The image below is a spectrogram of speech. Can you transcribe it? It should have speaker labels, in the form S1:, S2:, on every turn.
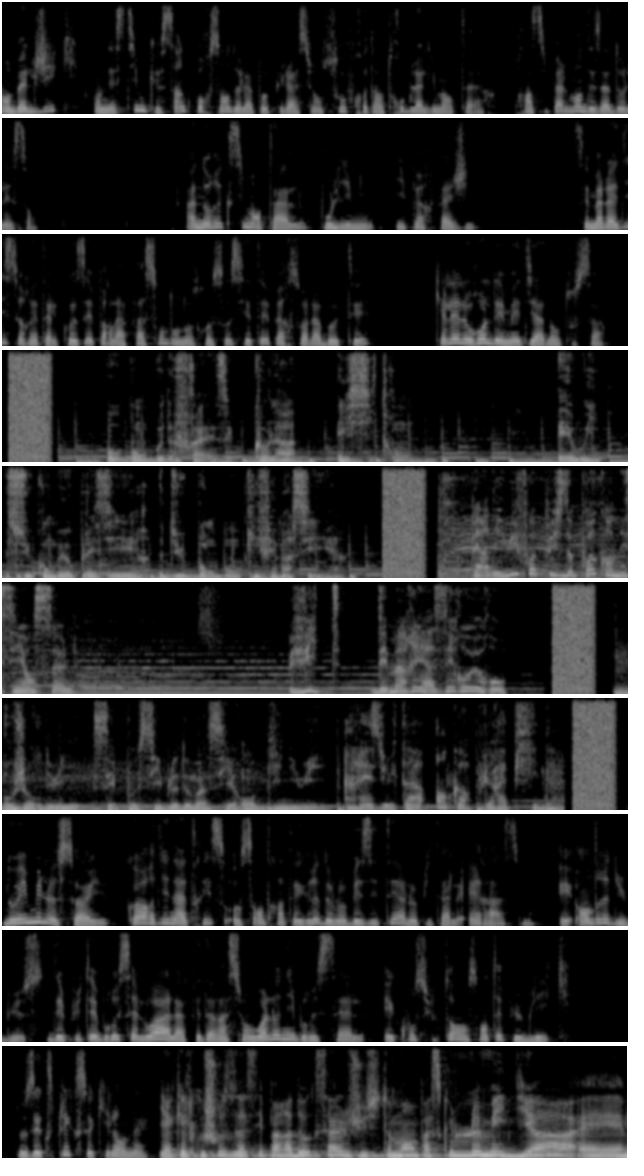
S1: En Belgique, on estime que 5% de la population souffre d'un trouble alimentaire, principalement des adolescents. Anorexie mentale, boulimie, hyperphagie. Ces maladies seraient-elles causées par la façon dont notre société perçoit la beauté? Quel est le rôle des médias dans tout ça?
S2: Au bon goût de fraise, cola et citron. Et oui, succomber au plaisir du bonbon qui fait mincir.
S3: Perdez 8 fois plus de poids qu'en essayant seul. Vite, démarrez à 0 euros.
S4: Aujourd'hui, c'est possible de mincir en 10 nuits.
S3: Un résultat encore plus rapide.
S1: Noémie Le Seuil, coordinatrice au Centre intégré de l'obésité à l'hôpital Erasme, et André Dubus, député bruxellois à la Fédération Wallonie-Bruxelles et consultant en santé publique, explique ce qu'il en est.
S5: Il y a quelque chose d'assez paradoxal justement parce que le média est,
